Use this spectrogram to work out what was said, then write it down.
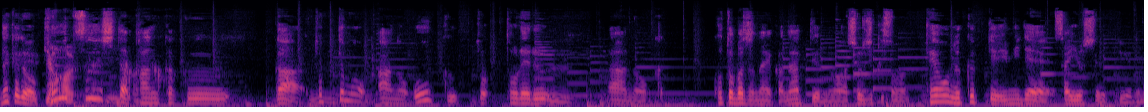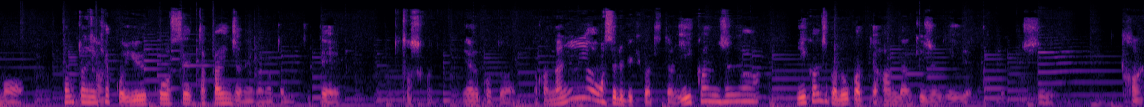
だけど、共通した感覚が、とっても、あの、多くと取れる、うん。あの、か言葉じゃないかなっていうのは、正直その手を抜くっていう意味で採用してるっていうよりも、本当に結構有効性高いんじゃないかなと思ってて、確かに。やることは。だから何に合わせるべきかって言ったら、いい感じな、いい感じかどうかって判断基準でいいよなし、はい。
